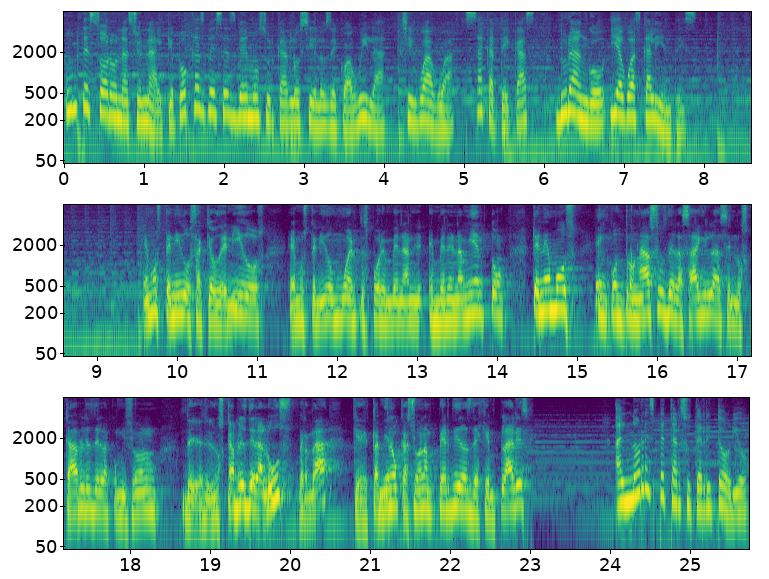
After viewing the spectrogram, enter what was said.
Un tesoro nacional que pocas veces vemos surcar los cielos de Coahuila, Chihuahua, Zacatecas, Durango y Aguascalientes. Hemos tenido saqueo de nidos, hemos tenido muertes por envenenamiento, tenemos encontronazos de las águilas en los cables de la Comisión, de, los cables de la luz, ¿verdad? Que también ocasionan pérdidas de ejemplares. Al no respetar su territorio,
